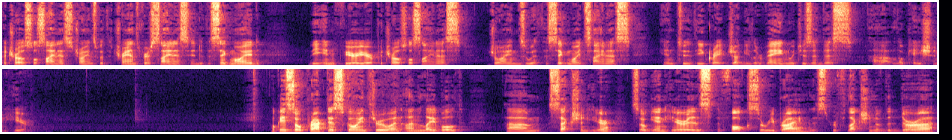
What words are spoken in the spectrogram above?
petrosal sinus joins with the transverse sinus into the sigmoid. The inferior petrosal sinus joins with the sigmoid sinus into the great jugular vein, which is in this uh, location here. Okay, so practice going through an unlabeled um, section here. So again, here is the falx cerebri, this reflection of the dura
